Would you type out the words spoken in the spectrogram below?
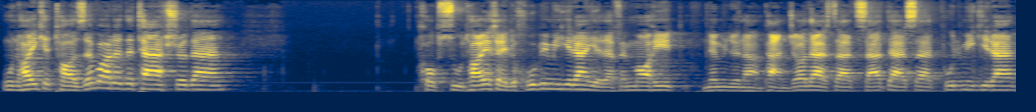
اونهایی که تازه وارد طرح شدن خب سودهای خیلی خوبی می‌گیرن. یه دفعه ماهی نمی‌دونم 50 درصد 100 درصد پول می‌گیرن.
